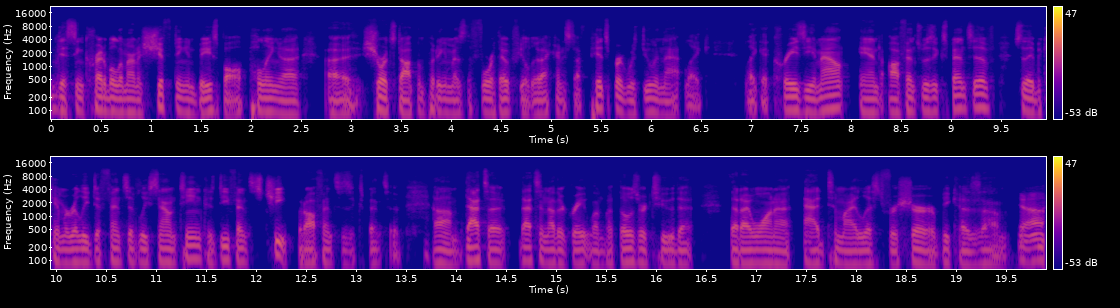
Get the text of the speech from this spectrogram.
this incredible amount of shifting in baseball, pulling a, a shortstop and putting him as the fourth outfielder, that kind of stuff. Pittsburgh was doing that like like a crazy amount and offense was expensive so they became a really defensively sound team because defense is cheap but offense is expensive. Um, that's a that's another great one but those are two that that i want to add to my list for sure because um, yeah.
